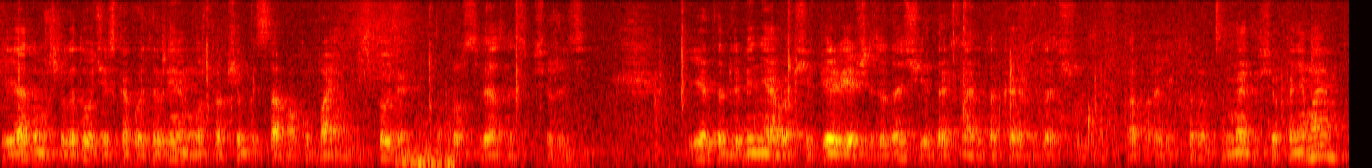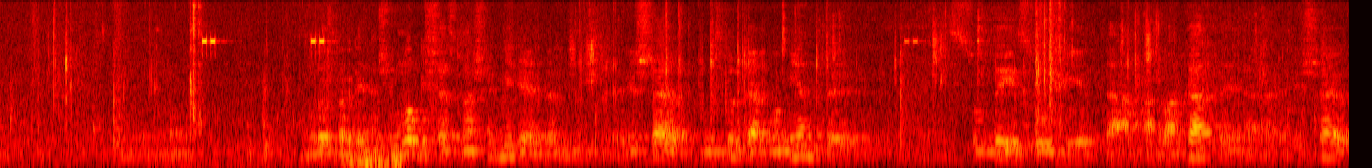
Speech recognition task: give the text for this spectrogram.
И я думаю, что готово через какое-то время может вообще быть самоокупаемой историей, вопрос связанный с общежитием. И это для меня вообще первейшая задача, я так знаю, такая задача и Папа Ректора. Мы это все понимаем. Время. Очень много сейчас в нашем мире да, решают не столько аргументы, суды, судьи, там, адвокаты, а решают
